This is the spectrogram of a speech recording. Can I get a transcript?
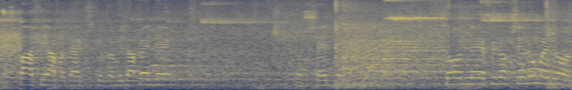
προσπάθεια από τα 6 και 75 το σέντερ των ε, φιλοξενούμενων.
